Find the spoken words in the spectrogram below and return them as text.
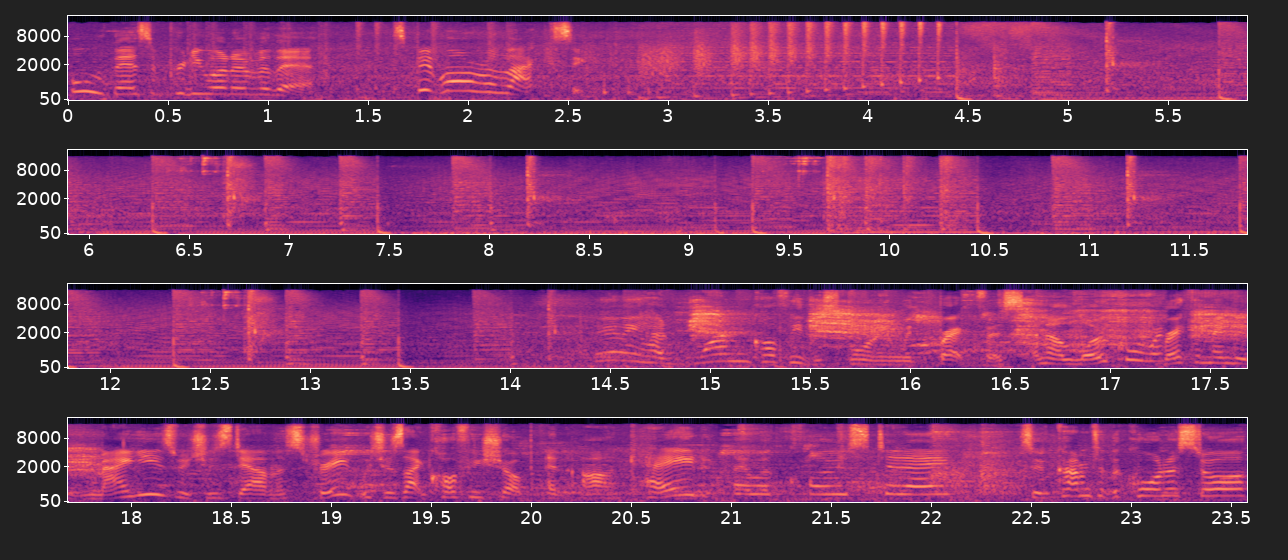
oh, there's a pretty one over there. It's a bit more relaxing. Coffee this morning with breakfast, and a local recommended Maggie's, which is down the street, which is like coffee shop and arcade. They were closed today, so we've come to the corner store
